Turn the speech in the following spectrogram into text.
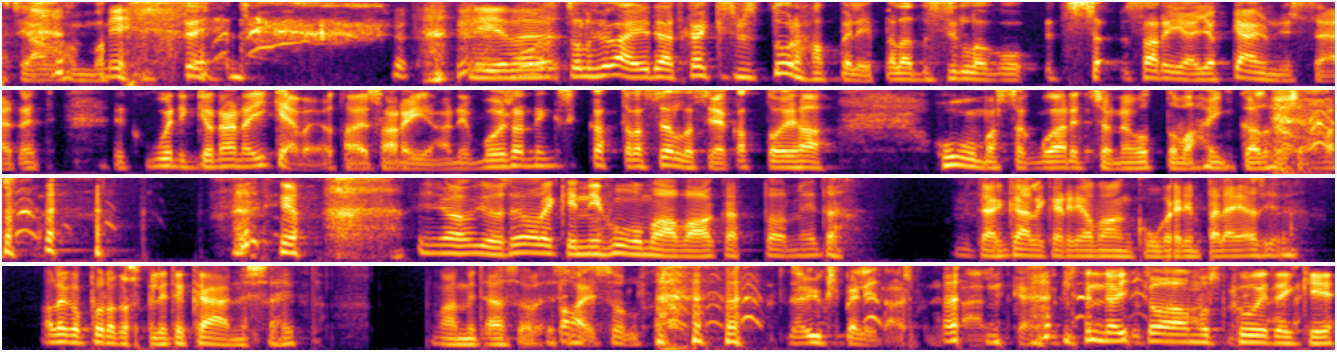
siellä on, mutta Niin. siis se, että niin, mä, ollut hyvä idea, että kaikki sellaiset turhat pelit pelata silloin, kun sa- sarja ei ole käynnissä, että, että, että kuitenkin on aina ikävä jotain sarjaa, niin voisi ainakin katsella sellaisia ja katsoa ihan huumassa, kun Arizona ottava hinkkaa toisiaan vastaan. joo, joo, joo, se olikin niin huumaavaa katsoa niitä Mitä Calgary ja Vancouverin pelejä siinä. Oliko pudotuspelit jo käynnissä hitto? Vai mitä se oli? Taisi olla. No, yksi peli taisi mennä päällekkäin. No joo, mutta kuitenkin.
